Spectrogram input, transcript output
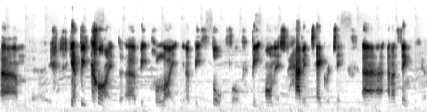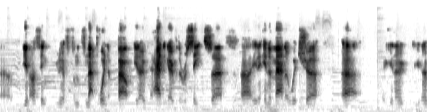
Um, you know, be kind, uh, be polite, you know, be thoughtful, be honest, have integrity, uh, and I think you know, I think you know, from, from that point about you know handing over the receipts uh, uh, in, in, a manner which uh, uh, you know you know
